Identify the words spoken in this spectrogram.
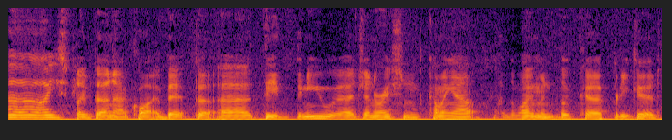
Uh, I used to play Burnout quite a bit, but uh, the the new uh, generation coming out at the moment look uh, pretty good.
